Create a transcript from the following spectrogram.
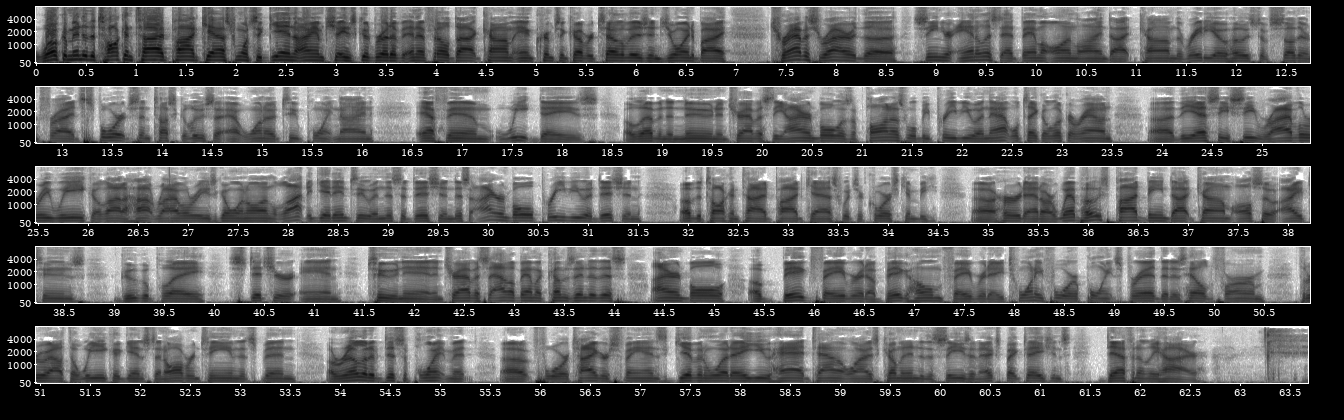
Welcome into the Talking Tide podcast. Once again, I am Chase Goodbread of NFL.com and Crimson Cover Television, joined by Travis Reier, the senior analyst at BamaOnline.com, the radio host of Southern Fried Sports in Tuscaloosa at 102.9 FM weekdays, 11 to noon. And Travis, the Iron Bowl is upon us. We'll be previewing that. We'll take a look around uh, the SEC rivalry week, a lot of hot rivalries going on, a lot to get into in this edition, this Iron Bowl preview edition of the Talking Tide podcast, which of course can be uh, heard at our web host, podbean.com, also iTunes, Google Play, Stitcher, and tune in. And Travis, Alabama comes into this Iron Bowl a big favorite, a big home favorite, a 24 point spread that has held firm throughout the week against an Auburn team that's been a relative disappointment uh, for Tigers fans, given what AU had talent wise coming into the season. Expectations definitely higher.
